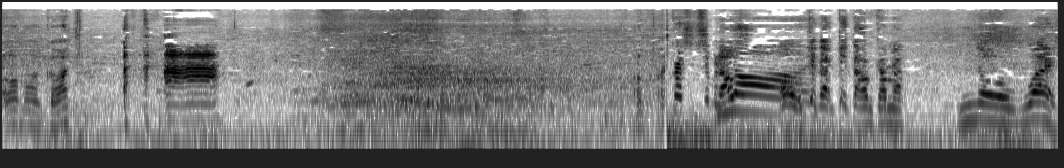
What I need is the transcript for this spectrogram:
Oh my god. oh, pressing someone else. No. Oh, get that, get that on camera. No way.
